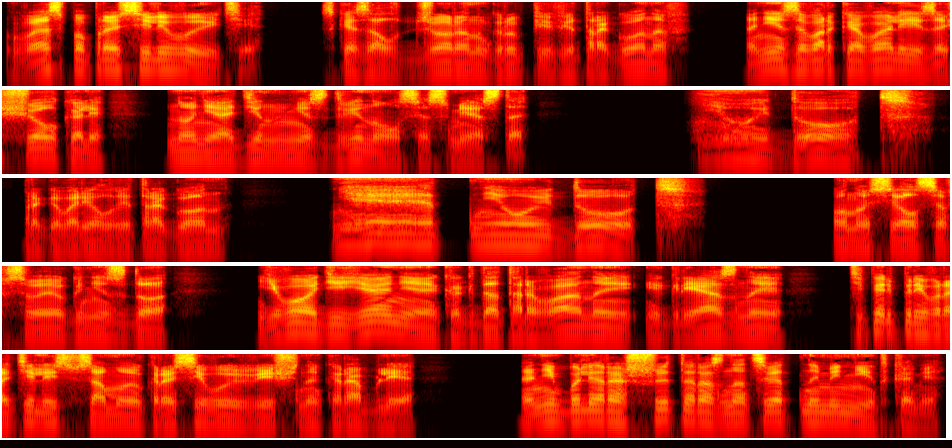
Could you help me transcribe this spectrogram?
«Вас попросили выйти», — сказал Джоран группе ветрогонов. Они заворковали и защелкали, но ни один не сдвинулся с места. «Не уйдут», — проговорил ветрогон. «Нет, не уйдут». Он уселся в свое гнездо. Его одеяния, когда-то рваные и грязные, теперь превратились в самую красивую вещь на корабле — они были расшиты разноцветными нитками.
